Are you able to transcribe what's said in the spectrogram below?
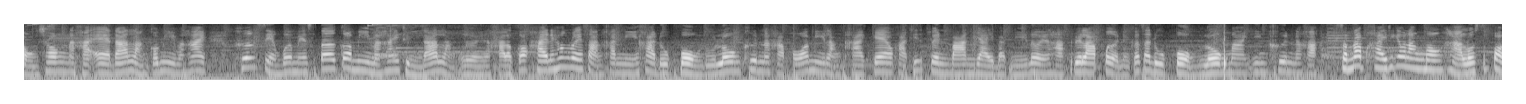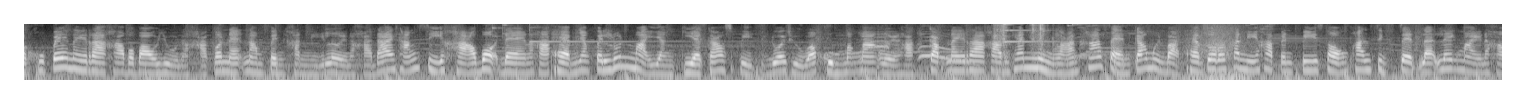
2 ช่องนะคะแอร์ด้านหลังก็มีมาให้เครื่องเสียงเบอร์เมสเตอร์ก็มีมาให้ถึงด้านหลังเลยนะคะ แล้วก็ภายในห้องโดยสารคันนี้ค่ะ ดูโปร่งดูโล่งขึ้นนะคะ เพราะว่ามีหลังคาแก้วค่ะ ที่เป็นบานใหญ่แบบนี้เลยนะคะ เวลาเปิดเนี่ยก็จะดูโปร่งโล่งมากยิ่งขึ้นนะคะสำหรับใครที่กำลังมองหารถสปอร์ตคูเป้ในราคาเบาๆอยู่นะคะ ก็แนะนำเป็นคันนี้เลยนะคะ ได้ทั้งสีขาวเบาะแดงนะคะ แถมยังเป็นรุ่นใหม่อย่างเกียร์ 9 สปีดอีกด้วยถือว่าคุ้มมากๆเลยนะคะกับในราคาเพียงแค่1 5 9 0 0 0 0 บาทแถมตัวรถคันนี้ค่ะเป็นปี 2017 และเลขใหม่นะคะ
